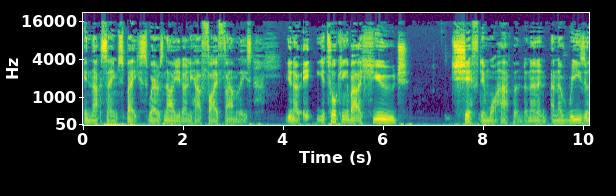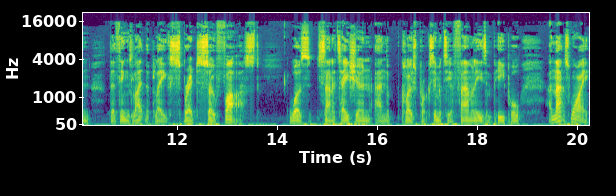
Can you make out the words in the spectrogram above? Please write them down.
in that same space, whereas now you'd only have five families. You know, it, you're talking about a huge shift in what happened, and and, and a reason that things like the plague spread so fast was sanitation and the close proximity of families and people, and that's why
